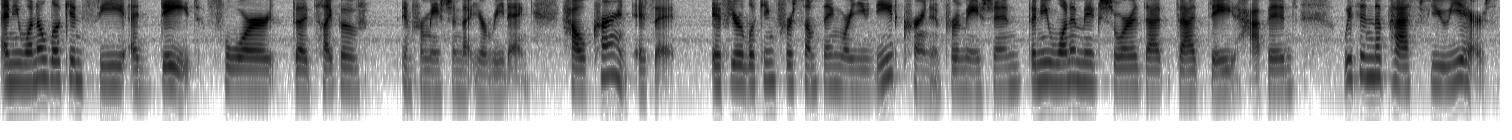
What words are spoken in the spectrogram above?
and you want to look and see a date for the type of information that you're reading. How current is it? If you're looking for something where you need current information, then you want to make sure that that date happened within the past few years.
